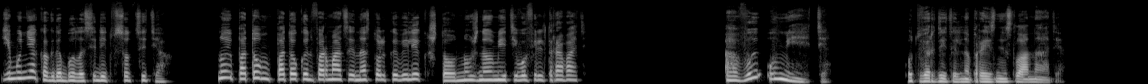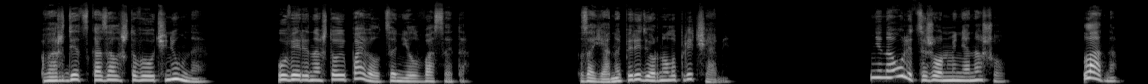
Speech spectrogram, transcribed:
Ему некогда было сидеть в соцсетях. Ну и потом поток информации настолько велик, что нужно уметь его фильтровать. «А вы умеете», — утвердительно произнесла Надя. «Ваш дед сказал, что вы очень умная. Уверена, что и Павел ценил в вас это». Заяна передернула плечами. «Не на улице же он меня нашел. «Ладно»,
